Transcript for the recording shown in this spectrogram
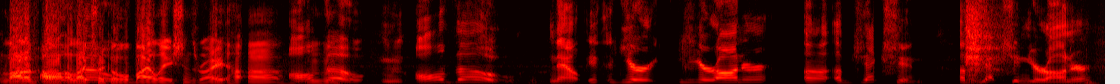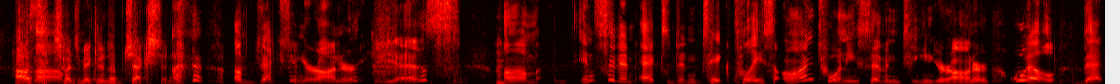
A lot of uh, Although- electrical violations, right? Uh, although, mm, although, now, i- your your honor, uh, objection, objection, your honor, how's the um, judge making an objection? objection, your honor, yes. Um, incident X didn't take place on 2017, your honor. Well, that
